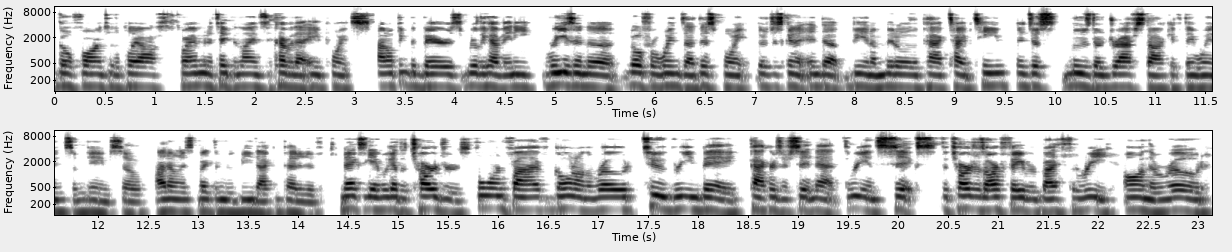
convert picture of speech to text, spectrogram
go far into the playoffs. So I am going to take the Lions to cover that 8 points. I don't think the Bears really have any reason to go for wins at this point. They're just going to end up being a middle of the pack type team and just lose their draft stock if they win some games. So I don't expect them to be that competitive. Next game, we got the Chargers, four and five, going on the road to Green Bay. Packers are sitting at three and six. The Chargers are favored by three on the road.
